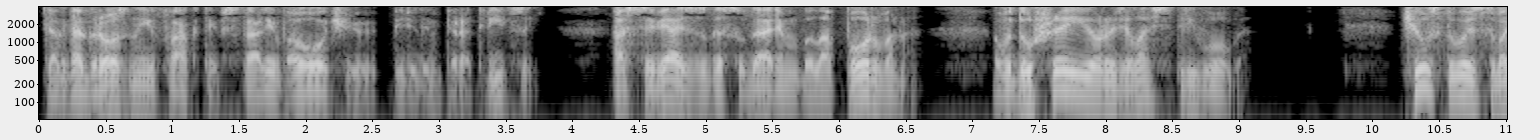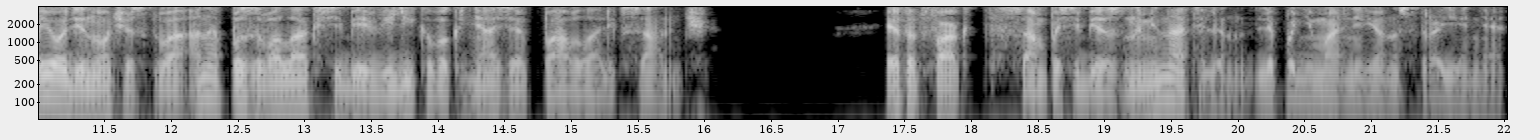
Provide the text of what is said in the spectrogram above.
Когда грозные факты встали воочию перед императрицей, а связь с государем была порвана, в душе ее родилась тревога. Чувствуя свое одиночество, она позвала к себе великого князя Павла Александровича. Этот факт сам по себе знаменателен для понимания ее настроения.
